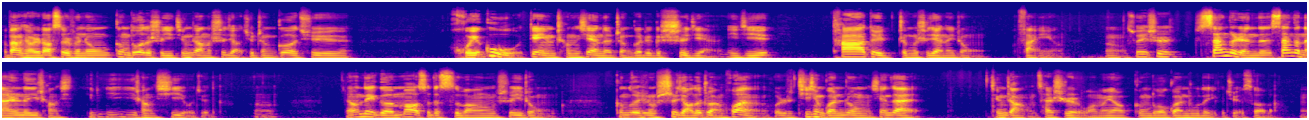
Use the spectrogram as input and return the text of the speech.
半个小时到四十分钟，更多的是以警长的视角去整个去。回顾电影呈现的整个这个事件，以及他对整个事件的一种反应，嗯，所以是三个人的三个男人的一场一一一场戏，我觉得，嗯，然后那个 Mouse 的死亡是一种更多是一种视角的转换，或者是提醒观众，现在警长才是我们要更多关注的一个角色吧，嗯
